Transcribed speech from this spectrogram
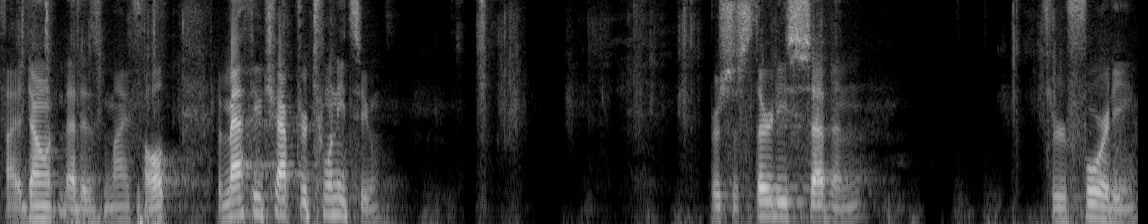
If I don't, that is my fault. But Matthew chapter 22, verses 37 through 40.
